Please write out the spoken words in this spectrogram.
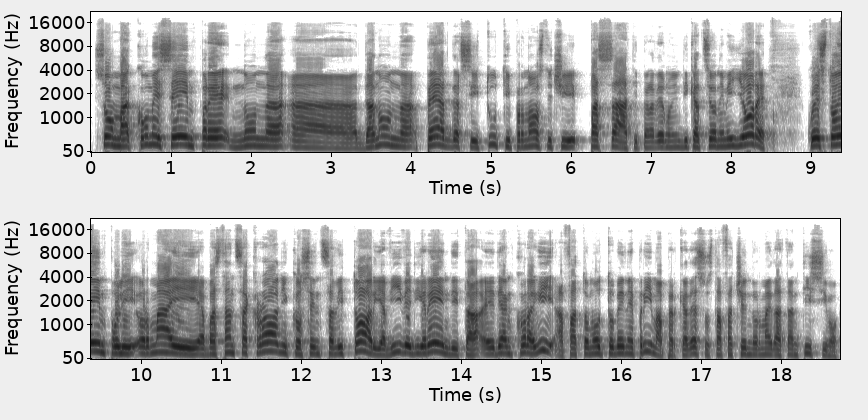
Insomma, come sempre, non, uh, da non perdersi tutti i pronostici passati per avere un'indicazione migliore. Questo Empoli ormai abbastanza cronico, senza vittoria, vive di rendita ed è ancora lì. Ha fatto molto bene prima perché adesso sta facendo ormai da tantissimo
